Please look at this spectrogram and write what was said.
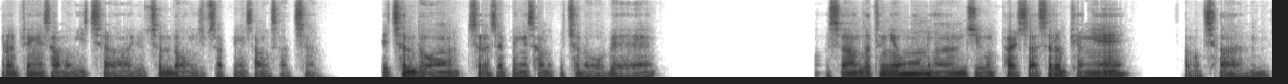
30평에 3억 2천, 유천동 24평에 3억 4천, 예천동 33평에 3억 9천 5백 서안 같은 경우는 지금 84 30평에 3억 1천,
